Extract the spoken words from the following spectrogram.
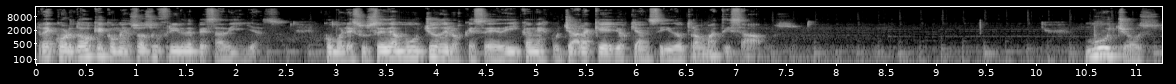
Recordó que comenzó a sufrir de pesadillas, como le sucede a muchos de los que se dedican a escuchar a aquellos que han sido traumatizados. Muchos,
